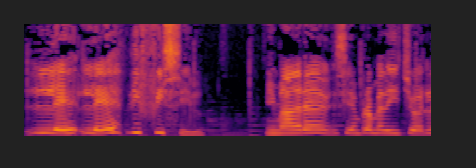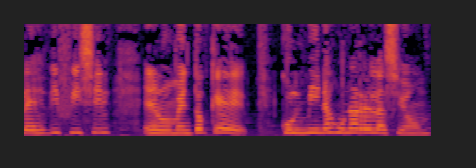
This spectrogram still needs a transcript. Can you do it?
le, es difícil mi madre siempre me ha dicho, le es difícil en el momento que culminas una relación,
